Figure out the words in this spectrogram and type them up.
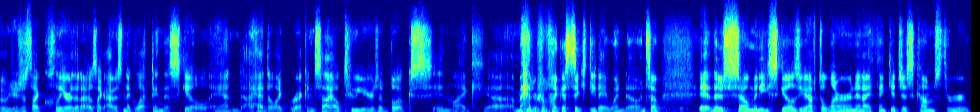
it was just like clear that I was like I was neglecting this skill, and I had to like reconcile two years of books in like uh, a matter of like a sixty day window. And so it, there's so many skills you have to learn, and I think it just comes through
